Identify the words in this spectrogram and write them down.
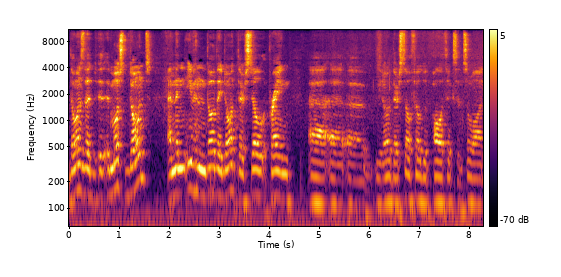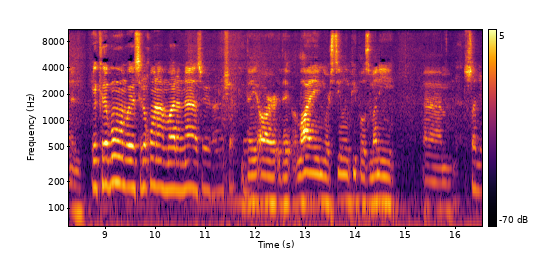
the ones that most don't and then even though they don't they're still praying uh, uh, uh, you know they're still filled with politics and so on and يكذبون ويسرقون أموال الناس ويفعلون مشاكل they are they lying or stealing people's money um, تصلي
